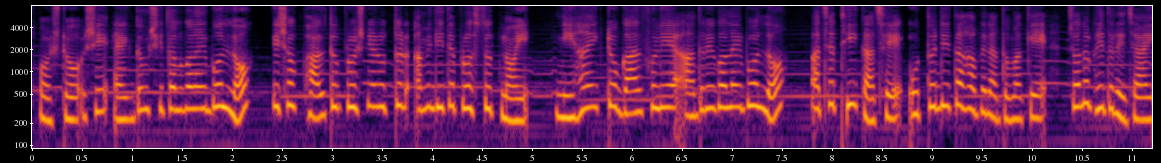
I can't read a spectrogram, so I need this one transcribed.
স্পষ্ট। সে একদম শীতল গলায় বলল এসব ফালতু প্রশ্নের উত্তর আমি দিতে প্রস্তুত নই। নেহা একটু গাল ফুলিয়ে আদরে গলায় বলল আচ্ছা ঠিক আছে, উত্তর দিতে হবে না তোমাকে। চলো ভেতরে যাই।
